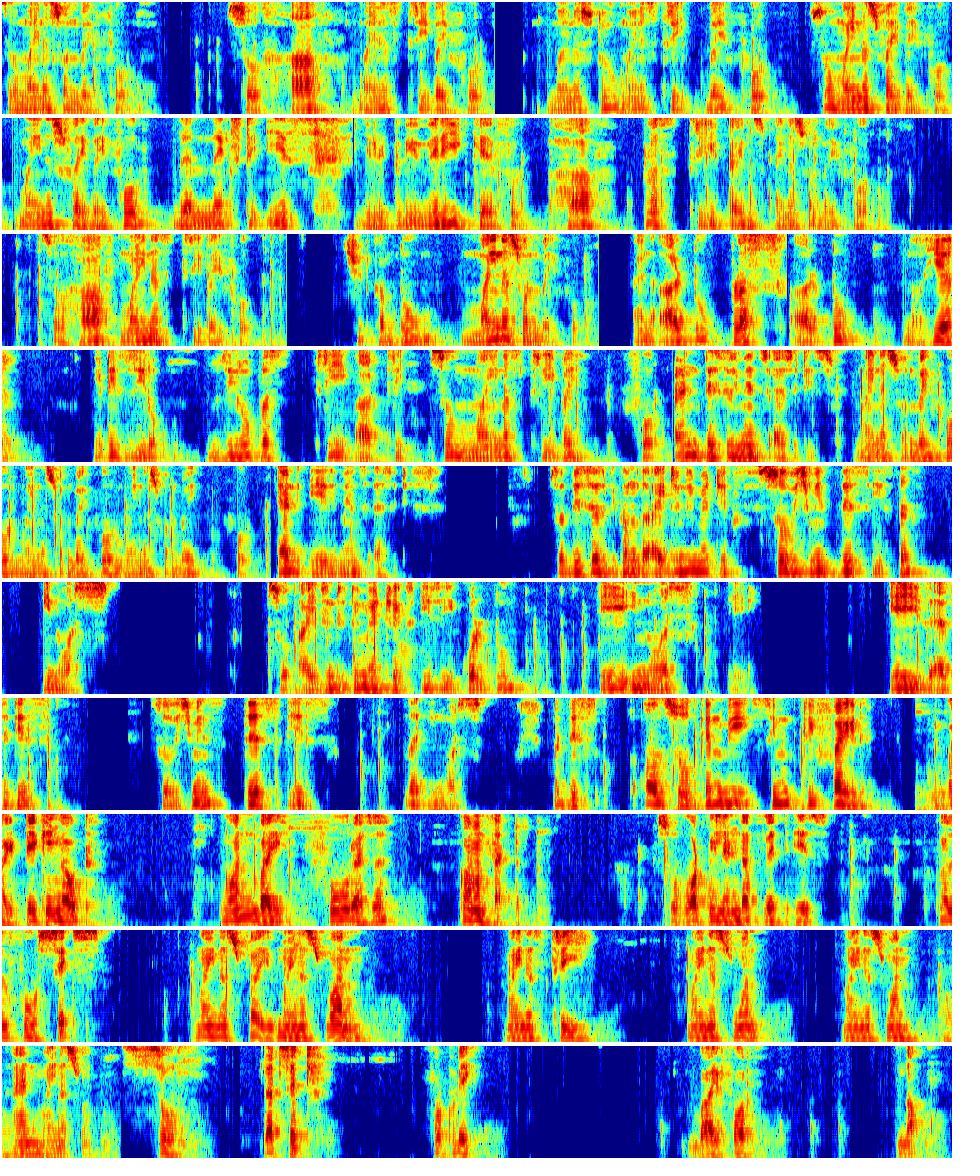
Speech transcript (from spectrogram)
so minus 1 by 4 so half minus 3 by 4 minus 2 minus 3 by 4 so minus 5 by 4 minus 5 by 4 the next is you need to be very careful. Half plus 3 times minus 1 by 4 so half minus 3 by 4 should come to minus 1 by 4 and r2 plus r2 now here it is 0 0 plus 3 r3 so minus 3 by 4 and this remains as it is. Minus 1 by 4 minus 1 by 4 minus 1 by 4 and a remains as it is. So this has become the identity matrix. So which means this is the inverse so identity matrix is equal to A inverse A. A is as it is. So which means this is the inverse. But this also can be simplified by taking out 1 by 4 as a common factor. So what we'll end up with is 12, 4, 6 minus 5 minus 1 minus 3 minus 1 minus 1 and minus 1 so that's it for today. Bye for now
